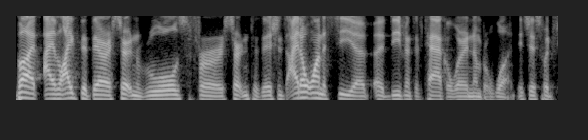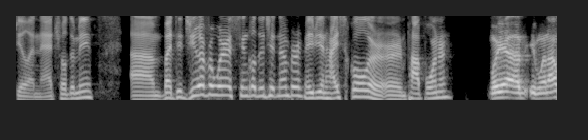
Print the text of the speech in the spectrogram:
but I like that there are certain rules for certain positions. I don't want to see a, a defensive tackle wearing number one. It just would feel unnatural to me. Um, but did you ever wear a single digit number, maybe in high school or, or in Pop Warner? Well, yeah, when I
